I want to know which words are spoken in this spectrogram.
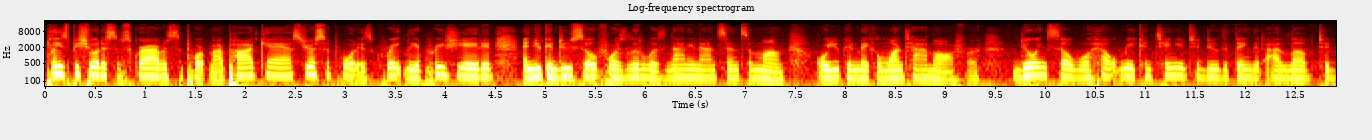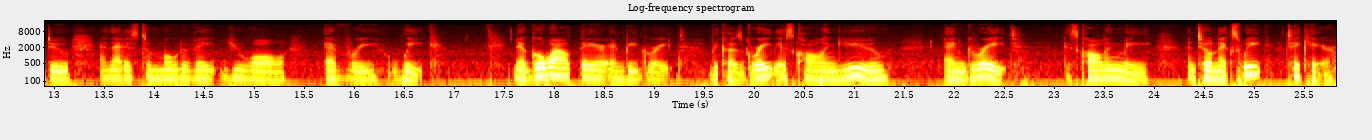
Please be sure to subscribe and support my podcast. Your support is greatly appreciated, and you can do so for as little as 99 cents a month, or you can make a one time offer. Doing so will help me continue to do the thing that I love to do, and that is to motivate you all every week. Now go out there and be great because great is calling you and great is calling me. Until next week, take care.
